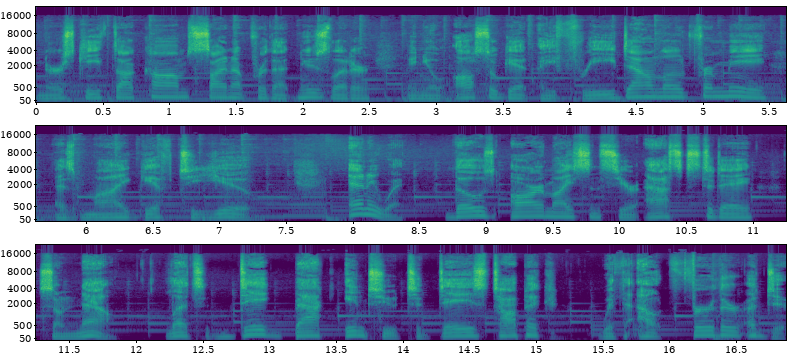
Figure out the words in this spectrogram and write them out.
nursekeith.com, sign up for that newsletter, and you'll also get a free download from me as my gift to you. Anyway, those are my sincere asks today. So now let's dig back into today's topic without further ado.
